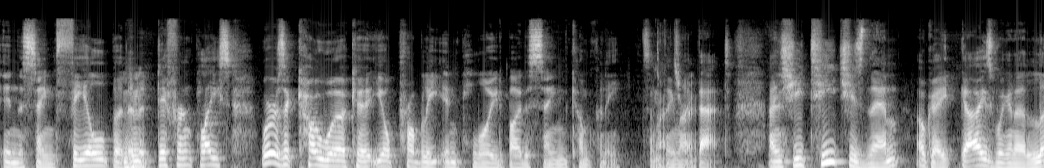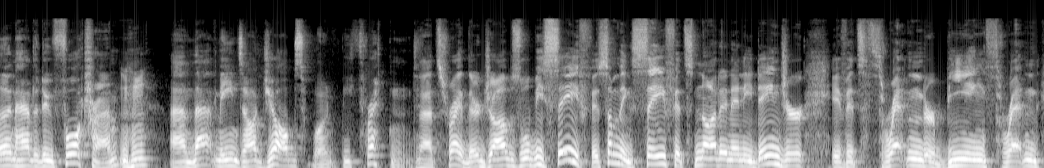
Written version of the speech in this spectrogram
in the same field but at a mm-hmm. different place. Whereas a co worker, you're probably employed by the same company something That's like right. that. And she teaches them, okay, guys, we're going to learn how to do Fortran, mm-hmm. And that means our jobs won't be threatened. That's right. Their jobs will be safe. If something's safe, it's not in any danger. If it's threatened or being threatened,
